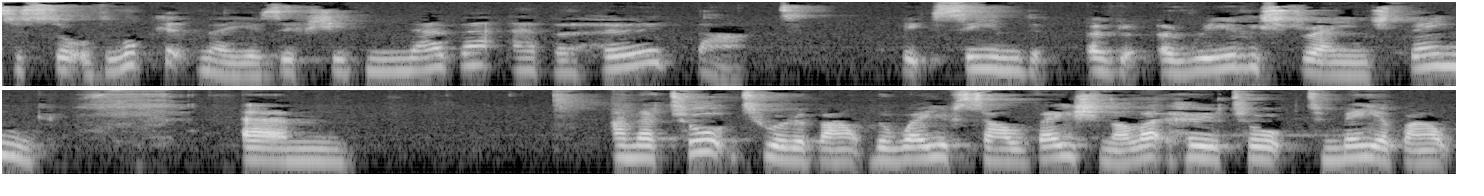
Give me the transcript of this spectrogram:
to sort of look at me as if she'd never ever heard that. It seemed a, a really strange thing. Um, and I talked to her about the way of salvation. I let her talk to me about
